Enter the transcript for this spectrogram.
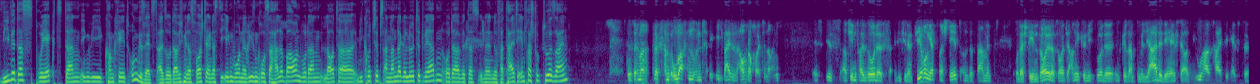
Wie wird das Projekt dann irgendwie konkret umgesetzt? Also darf ich mir das vorstellen, dass die irgendwo eine riesengroße Halle bauen, wo dann lauter Mikrochips aneinander gelötet werden? Oder wird das eine, eine verteilte Infrastruktur sein? Das werden wir wirksam beobachten und ich weiß es auch noch heute noch nicht. Es ist auf jeden Fall so, dass die Finanzierung jetzt mal steht und dass damit oder stehen soll, dass heute angekündigt wurde, insgesamt eine Milliarde, die Hälfte aus dem EU-Haushalt, die Hälfte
